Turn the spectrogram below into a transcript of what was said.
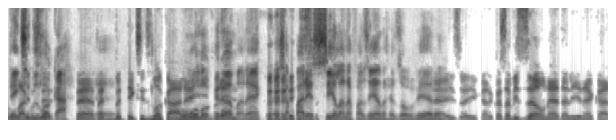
Tem que se deslocar. É, vai, é. vai, ter que se deslocar, o né? holograma, né? Começa a aparecer lá na fazenda, resolver, né? É isso aí, cara, com essa visão, né, dali, né, cara?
